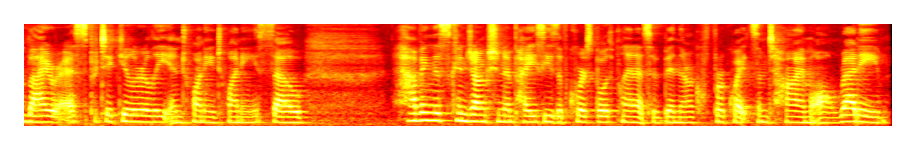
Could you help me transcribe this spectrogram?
virus, particularly in 2020. So, having this conjunction in Pisces, of course, both planets have been there for quite some time already,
